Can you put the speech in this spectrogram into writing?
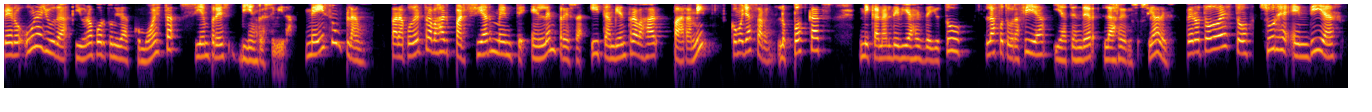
pero una ayuda y una oportunidad como esta siempre es bien recibida. Me hice un plan para poder trabajar parcialmente en la empresa y también trabajar para mí. Como ya saben, los podcasts, mi canal de viajes de YouTube, la fotografía y atender las redes sociales. Pero todo esto surge en días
